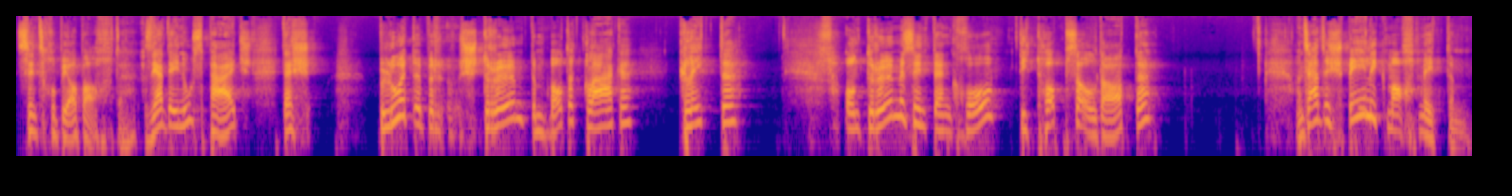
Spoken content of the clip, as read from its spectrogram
sind sie beobachten. Also sie haben ihn ausgepeitscht, der ist Blut überströmt am Boden gelegen, gelitten. Und die Römer sind dann gekommen die Top-Soldaten. Und sie haben ein Spiel gemacht mit ihm.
